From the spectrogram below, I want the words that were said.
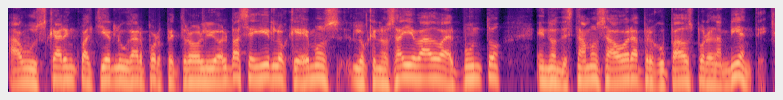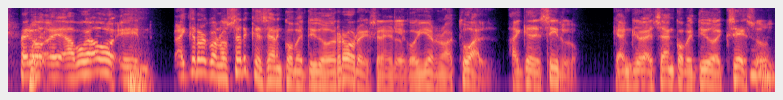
a buscar en cualquier lugar por petróleo, él va a seguir lo que hemos, lo que nos ha llevado al punto en donde estamos ahora preocupados por el ambiente. Pero, eh, abogado, eh, hay que reconocer que se han cometido errores en el gobierno actual. Hay que decirlo, que han- se han cometido excesos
